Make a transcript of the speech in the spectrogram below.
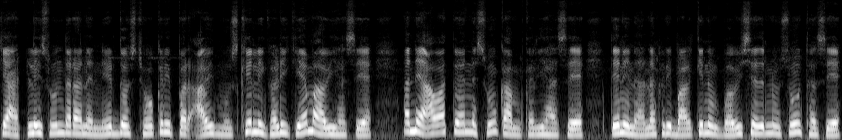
કે આટલી સુંદર અને નિર્દોષ છોકરી પર આવી મુશ્કેલી ઘડી કેમ આવી હશે અને આવા તો એને શું કામ કર્યા હશે? તેની નાનકડી બાળકીનું ભવિષ્યનું શું થશે?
